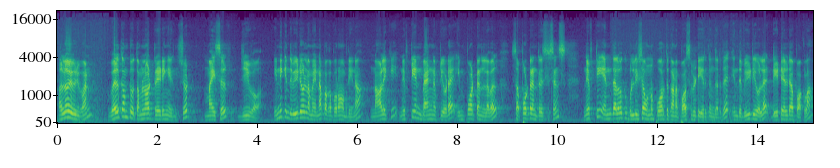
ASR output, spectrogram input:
Hello everyone welcome to Tamil Nadu trading institute myself Jeeva இன்றைக்கி இந்த வீடியோவில் நம்ம என்ன பார்க்க போகிறோம் அப்படின்னா நாளைக்கு நிஃப்டி அண்ட் பேங்க் நிஃப்டியோட important level support and resistance Nifty எந்த அளவுக்கு புல்லிஷாக இன்னும் போகிறதுக்கான பாசிபிலிட்டி இருக்குங்கிறது இந்த வீடியோவில் டீட்டெயில்டாக பார்க்கலாம்.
